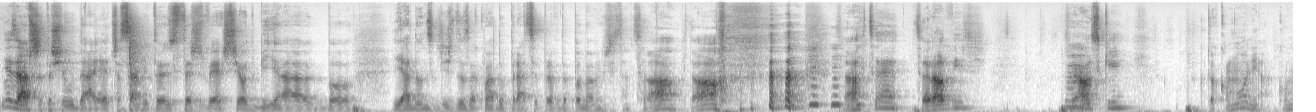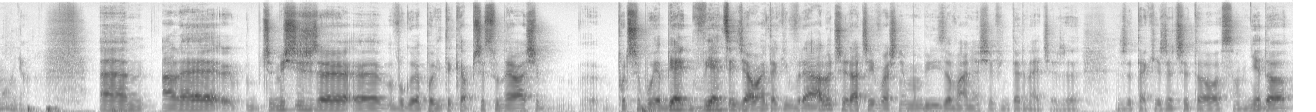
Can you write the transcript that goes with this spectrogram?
Nie zawsze to się udaje, czasami to jest też, wiesz, się odbija, bo jadąc gdzieś do zakładu pracy prawdopodobnie, że tam co? Kto? Co chce? Co robić? Związki? To komunia, komunia. Em, ale czy myślisz, że e, w ogóle polityka przesunęła się, potrzebuje więcej działań takich w realu, czy raczej właśnie mobilizowania się w internecie, że, że takie rzeczy to są nie do,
